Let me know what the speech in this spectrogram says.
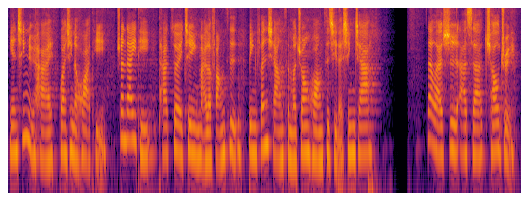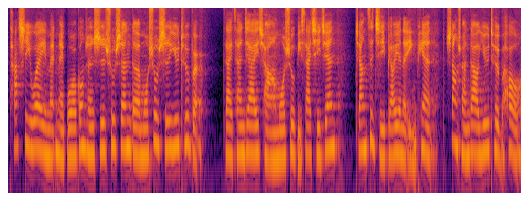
年轻女孩关心的话题。顺带一提，他最近买了房子，并分享怎么装潢自己的新家。再来是 Asa Chowdhury，他是一位美美国工程师出身的魔术师 YouTuber，在参加一场魔术比赛期间，将自己表演的影片上传到 YouTube 后，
